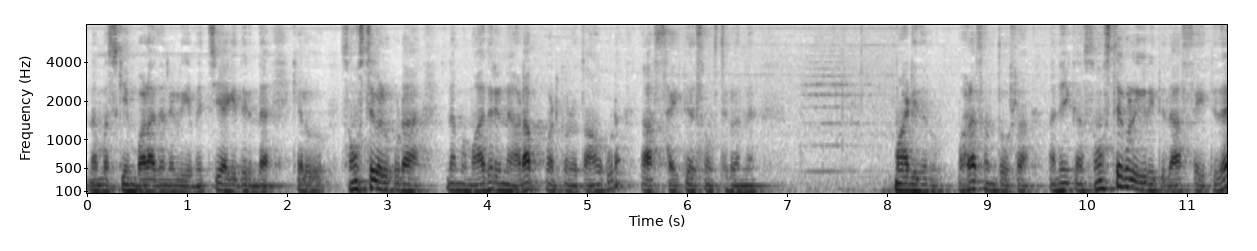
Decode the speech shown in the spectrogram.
ನಮ್ಮ ಸ್ಕೀಮ್ ಭಾಳ ಜನಗಳಿಗೆ ಮೆಚ್ಚಿಯಾಗಿದ್ದರಿಂದ ಕೆಲವು ಸಂಸ್ಥೆಗಳು ಕೂಡ ನಮ್ಮ ಮಾದರಿಯನ್ನು ಅಡಾಪ್ಟ್ ಮಾಡಿಕೊಂಡು ತಾವು ಕೂಡ ಆ ಸಾಹಿತ್ಯ ಸಂಸ್ಥೆಗಳನ್ನು ಮಾಡಿದರು. ಬಹಳ ಸಂತೋಷ. ಅನೇಕ ಸಂಸ್ಥೆಗಳು ಈ ರೀತಿ ದಾಸ ಸಾಹಿತ್ಯದ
